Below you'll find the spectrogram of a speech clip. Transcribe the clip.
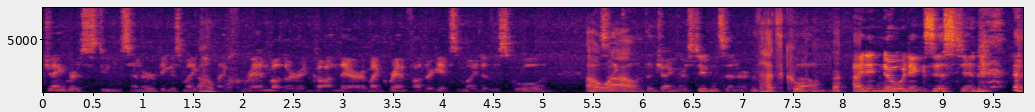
Gengras Student Center because my, Oh. my grandmother had gone there and my grandfather gave some money to the school. And oh so wow the Gengras Student Center. that's cool Um, I didn't know it existed.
